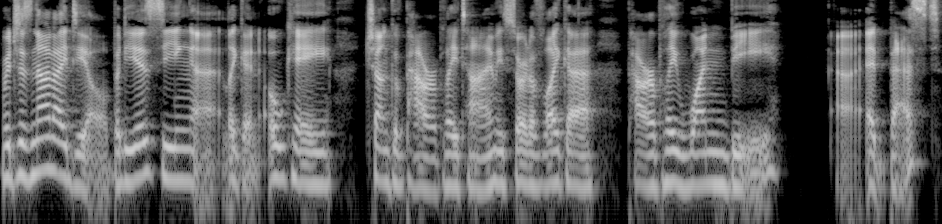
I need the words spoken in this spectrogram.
which is not ideal, but he is seeing a, like an okay chunk of power play time. He's sort of like a power play 1B uh, at best,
